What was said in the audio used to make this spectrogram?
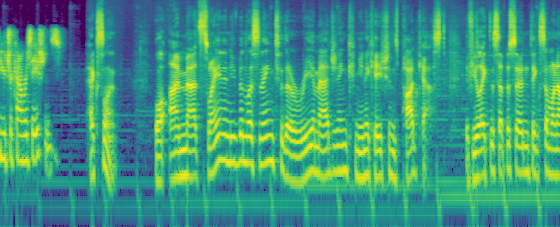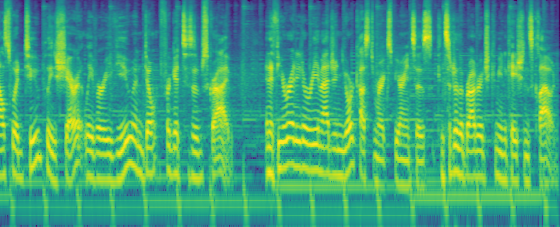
future conversations. Excellent. Well, I'm Matt Swain, and you've been listening to the Reimagining Communications podcast. If you like this episode and think someone else would too, please share it, leave a review, and don't forget to subscribe. And if you're ready to reimagine your customer experiences, consider the Broadridge Communications Cloud,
